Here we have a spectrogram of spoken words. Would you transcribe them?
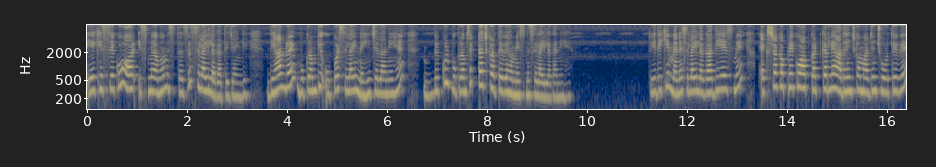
एक हिस्से को और इसमें अब हम इस तरह से सिलाई लगाते जाएँगे। ध्यान रहे, बुकरम के ऊपर सिलाई नहीं चलानी है, बिल्कुल बुकरम से टच करते हुए हमें इसमें सिलाई लगानी है। तो ये देखिए, मैंने सिलाई लगा दी है इसमें। एक्स्ट्रा कपड़े को आप कट कर लें आधा इंच का मार्जिन छोड़ते हुए।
